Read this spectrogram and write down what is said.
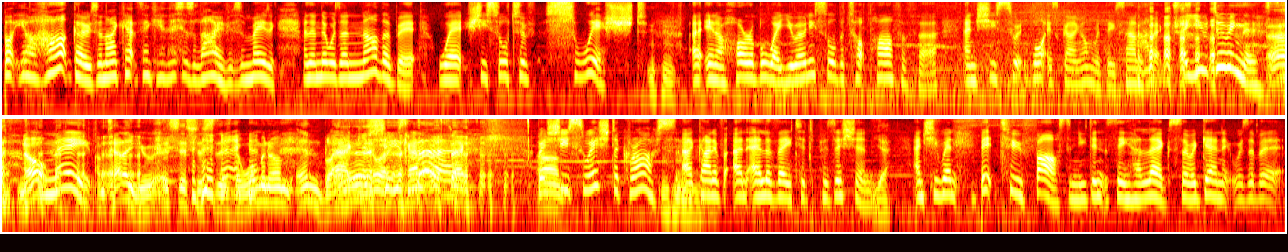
but your heart goes, and I kept thinking, this is live, it's amazing. And then there was another bit where she sort of swished Mm-hmm. uh, in a horrible way. You only saw the top half of her, and she swished. What is going on with these sound effects? Are you doing this? no, Mate. I'm telling you, it's this is the, the woman in black. You know, She's kind there. of effect. But Um, she swished across a kind of an elevated position. Yeah. And she went a bit too fast, and you didn't see her legs. So again, it was a bit.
